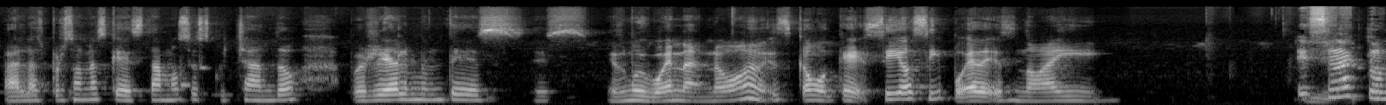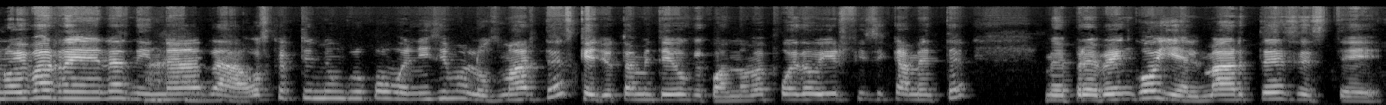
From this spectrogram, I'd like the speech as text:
para las personas que estamos escuchando, pues realmente es, es, es muy buena, ¿no? Es como que sí o sí puedes, no hay... Exacto, no hay barreras ni nada. Oscar tiene un grupo buenísimo los martes, que yo también te digo que cuando me puedo ir físicamente, me prevengo y el martes, este,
